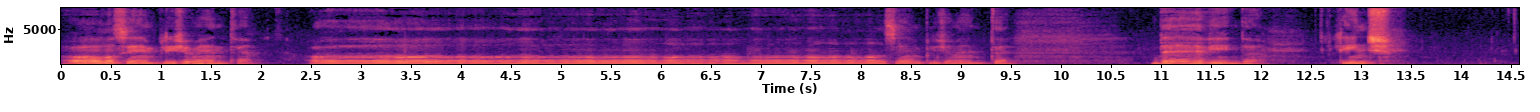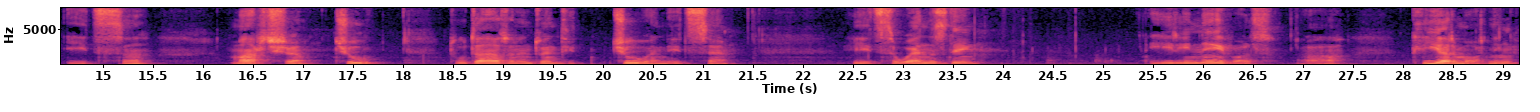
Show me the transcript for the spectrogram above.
oh semplicemente, oh semplicemente David Lynch it's March 2 2022 and it's uh, it's Wednesday. Here in Naples a clear morning.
